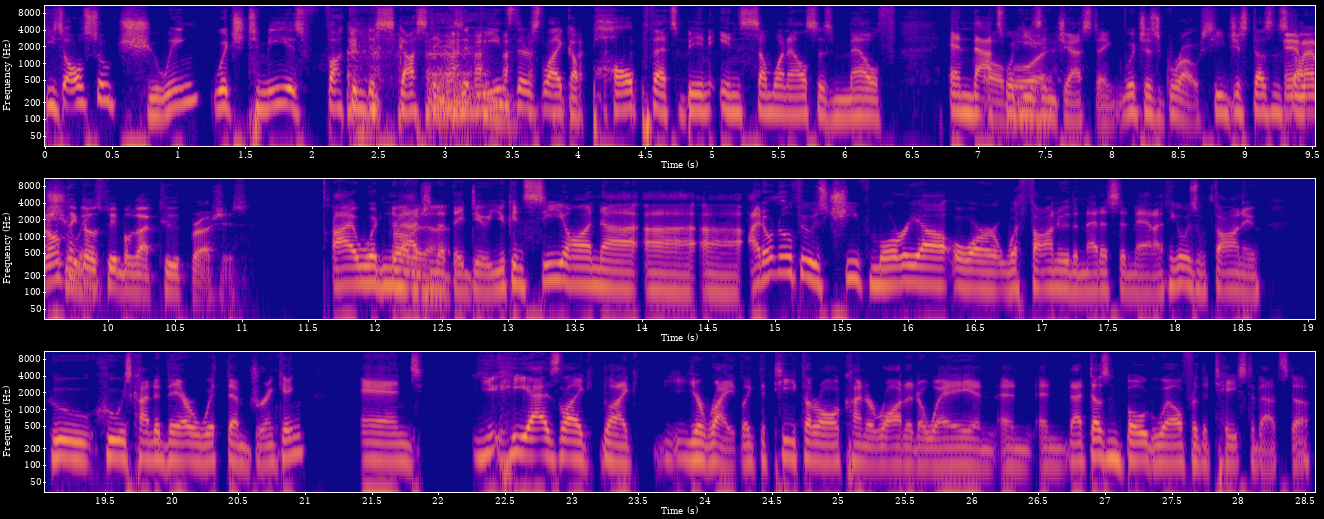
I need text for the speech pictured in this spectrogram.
he's also chewing, which to me is fucking disgusting because it means there's like a pulp that's been in someone else's mouth and that's Oh, what he's ingesting, which is gross. He just doesn't stop And I don't think those people got toothbrushes. I wouldn't Probably imagine not. that they do. You can see on, uh, uh, uh, I don't know if it was Chief Moria or Wathanu, the medicine man. I think it was Wathanu who, who was kind of there with them drinking. And you, he has like, like, you're right. Like the teeth are all kind of rotted away and, and, and that doesn't bode well for the taste of that stuff.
